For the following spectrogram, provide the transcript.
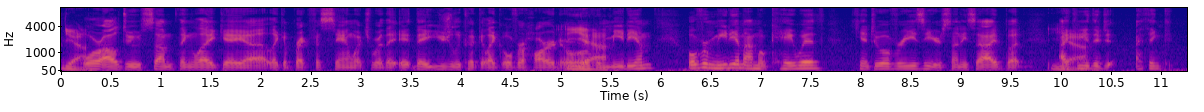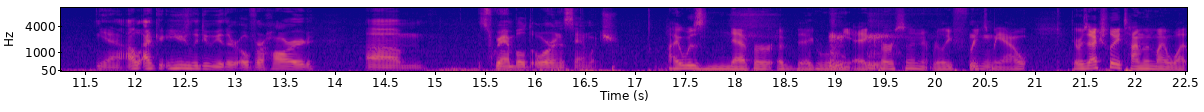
Yeah. or I'll do something like a uh, like a breakfast sandwich where they it, they usually cook it like over hard or Yeah. over medium. Over medium, I'm okay with. Can't do over easy or sunny side, but I can either do. I think, yeah, I'll, I could usually do either over hard, um, scrambled or in a sandwich. I was never a big runny egg person. It really freaked Mhm. me out. There was actually a time in my wa-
